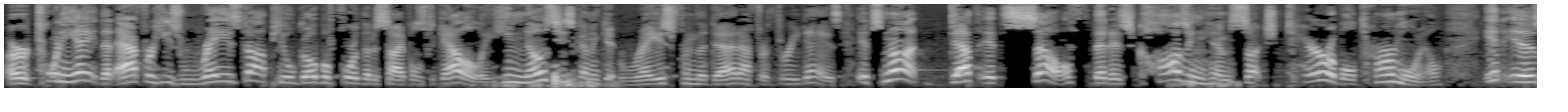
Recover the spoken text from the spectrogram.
or 28 that after he's raised up he'll go before the disciples to Galilee. He knows he's going to get raised from the dead after 3 days. It's not death itself that is causing him such terrible turmoil. It is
